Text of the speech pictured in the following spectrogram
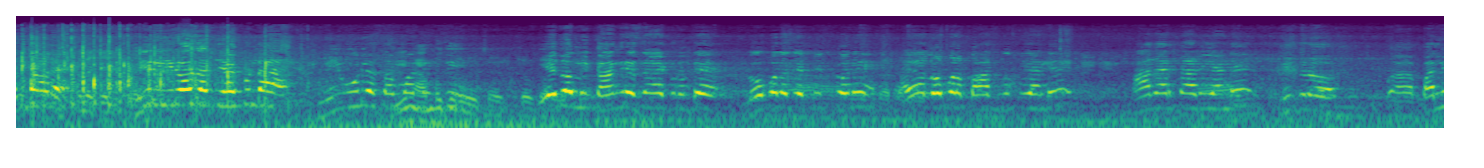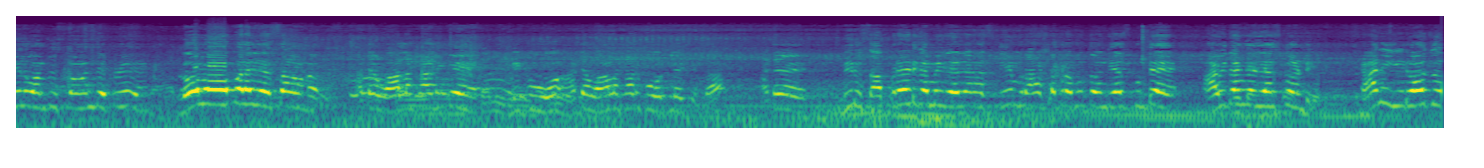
మీరు ఈ రోజు అది చేయకుండా మీ ఊర్లో సంబంధించి ఏదో మీ కాంగ్రెస్ నాయకుడు ఉంటే లోపల చెప్పించుకొని అయ్యా లోపల పాస్బుక్ ఇవ్వండి ఆధార్ కార్డు ఇవ్వండి మీరు పల్లీలు పంపిస్తామని చెప్పి లోపల చేస్తా ఉన్నారు. అంటే వాళ్ళ కాడికే మీకు ఓ- అంటే వాళ్ళ కాడికి ఓట్లు అంటే మీరు సపరేట్గా మీరు ఏదైనా స్కీమ్ రాష్ట్ర ప్రభుత్వం చేసుకుంటే ఆ విధంగా చేసుకోండి. కానీ ఈ రోజు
